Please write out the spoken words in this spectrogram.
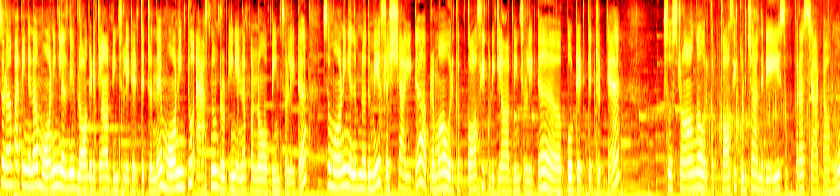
ஸோ நான் பார்த்தீங்கன்னா மார்னிங்லேருந்தே விலாக் எடுக்கலாம் அப்படின்னு சொல்லிட்டு எடுத்துகிட்டு இருந்தேன் மார்னிங் டு ஆஃப்டர்நூன் ரொட்டீன் என்ன பண்ணோம் அப்படின்னு சொல்லிட்டு. ஸோ மார்னிங் எழும்பினதுமே ஃப்ரெஷ் ஆகிட்டு அப்புறமா ஒரு கப் காஃபி குடிக்கலாம் அப்படின்னு சொல்லிட்டு போட்டு எடுத்துகிட்ருக்கேன் ஸோ ஸ்ட்ராங்காக ஒரு கப் காஃபி குடித்தா அந்த டேயே சூப்பராக ஸ்டார்ட் ஆகும்.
